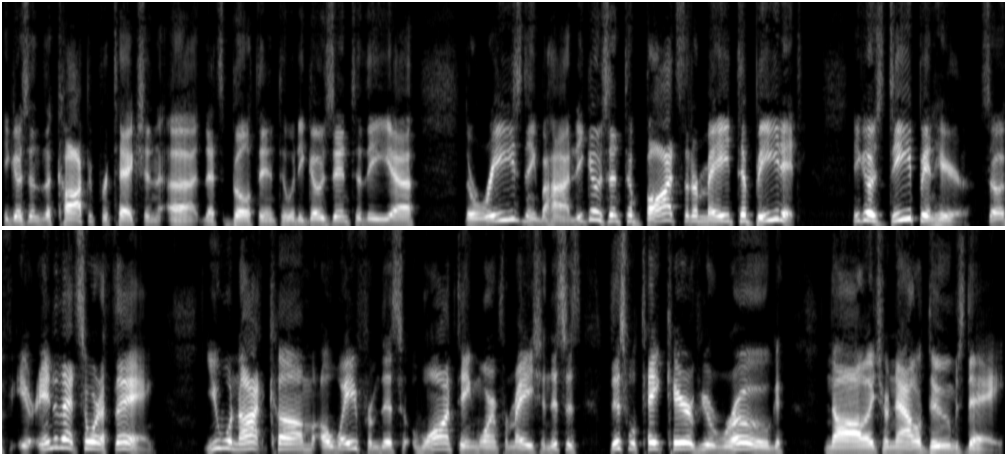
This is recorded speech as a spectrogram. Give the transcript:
he goes into the copy protection uh, that's built into it. He goes into the uh, the reasoning behind it. He goes into bots that are made to beat it. He goes deep in here. So if you're into that sort of thing you will not come away from this wanting more information. This is this will take care of your rogue knowledge from now to doomsday.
